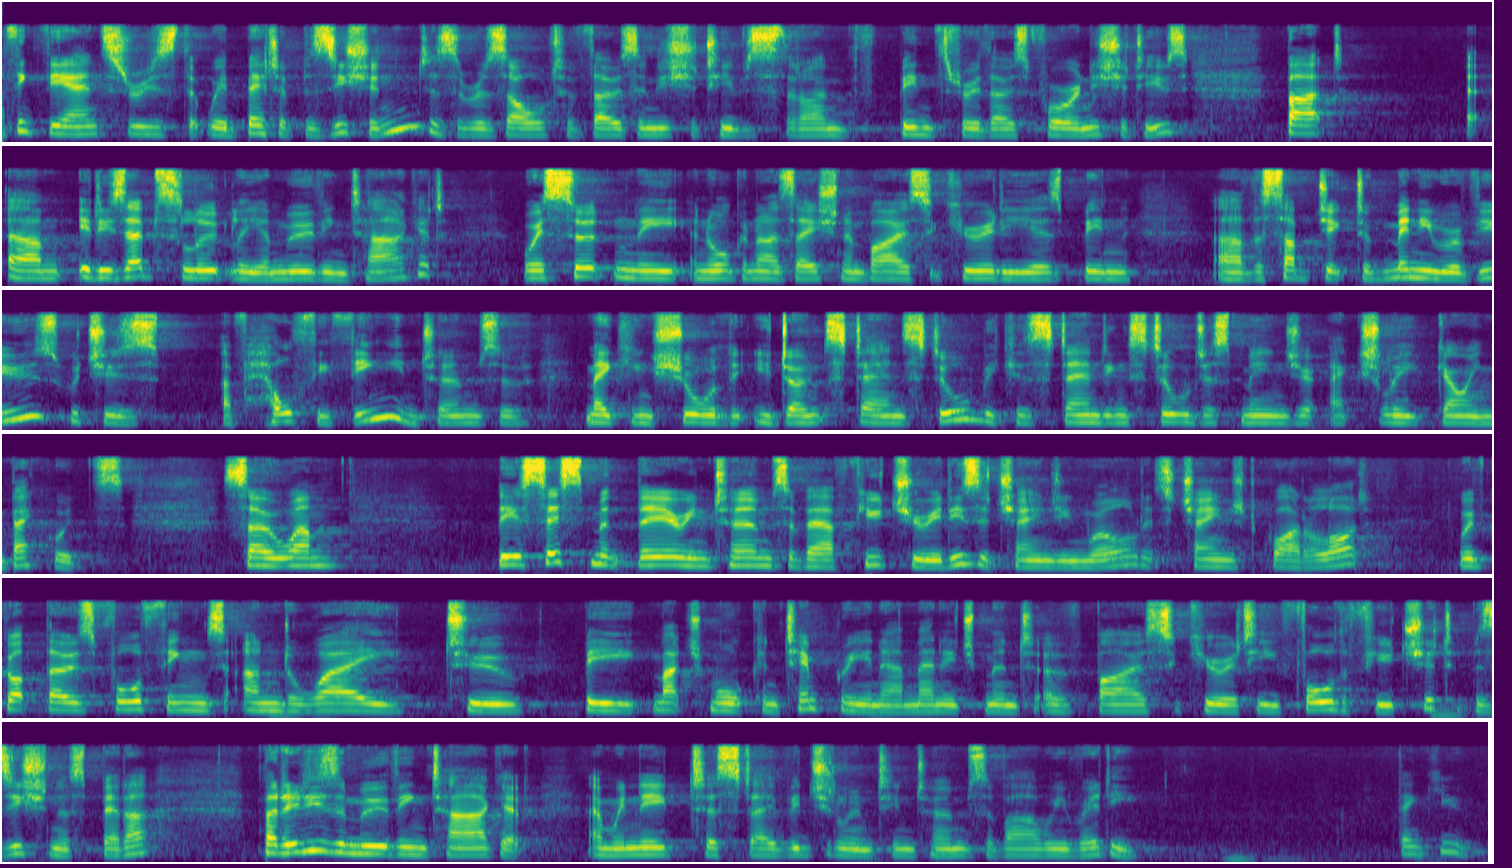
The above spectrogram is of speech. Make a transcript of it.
I think the answer is that we're better positioned as a result of those initiatives that I've been through, those four initiatives, but um, it is absolutely a moving target. We're certainly an organisation and biosecurity has been uh, the subject of many reviews, which is a healthy thing in terms of making sure that you don't stand still because standing still just means you're actually going backwards. So um, the assessment there in terms of our future, it is a changing world. It's changed quite a lot. We've got those four things underway to be much more contemporary in our management of biosecurity for the future to position us better. But it is a moving target and we need to stay vigilant in terms of are we ready? Thank you.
